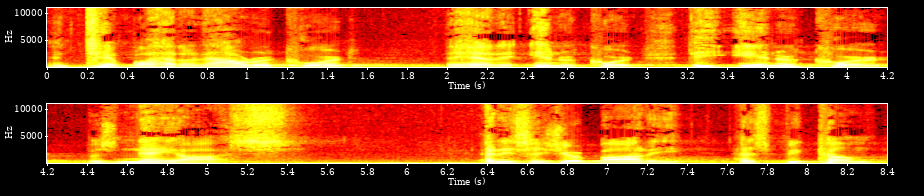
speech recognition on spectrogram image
and temple had an outer court, they had an inner court. The inner court was naos. And he says, Your body has become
